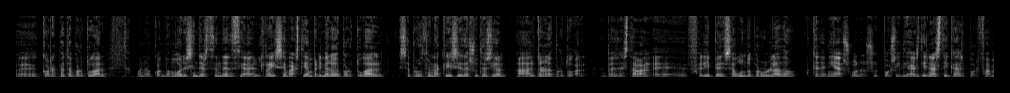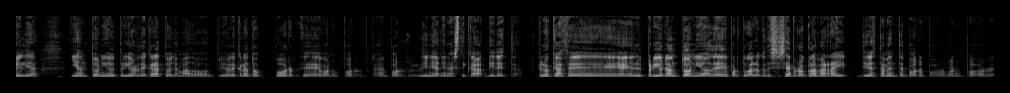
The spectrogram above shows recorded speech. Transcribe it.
Eh, con respecto a Portugal. Bueno, cuando muere sin descendencia el rey Sebastián I de Portugal, se produce una crisis de sucesión al trono de Portugal. Entonces estaban eh, Felipe II por un lado, que tenía sus posibilidades dinásticas por familia, y Antonio el prior de Crato, llamado el prior de Crato, por, eh, bueno, también por línea dinástica directa. Lo que hace el prior Antonio de Portugal, lo que dice, se proclama rey directamente por, bueno, por,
